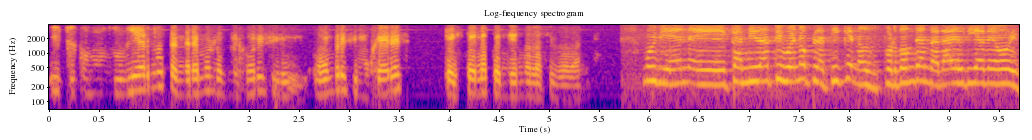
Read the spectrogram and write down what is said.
y que como gobierno tendremos los mejores y, hombres y mujeres que estén atendiendo a la ciudadanía. Muy bien, eh, candidato, y bueno, platíquenos por dónde andará el día de hoy.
